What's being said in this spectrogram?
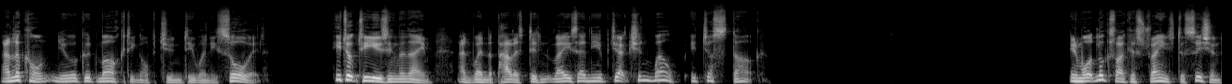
and Leconte knew a good marketing opportunity when he saw it. He took to using the name, and when the palace didn't raise any objection, well, it just stuck. In what looks like a strange decision,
